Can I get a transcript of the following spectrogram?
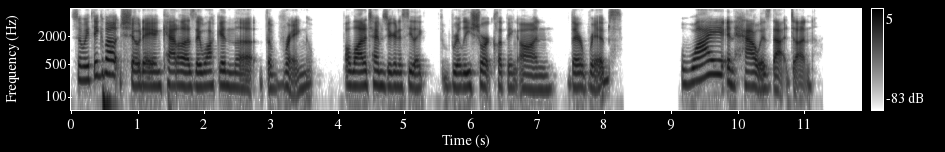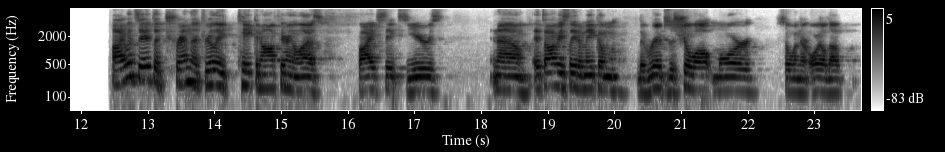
So when we think about show day and cattle as they walk in the the ring, a lot of times you're going to see like really short clipping on their ribs. Why and how is that done? I would say it's a trend that's really taken off here in the last five, six years. Now, um, it's obviously to make them, the ribs to show out more. So when they're oiled up,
